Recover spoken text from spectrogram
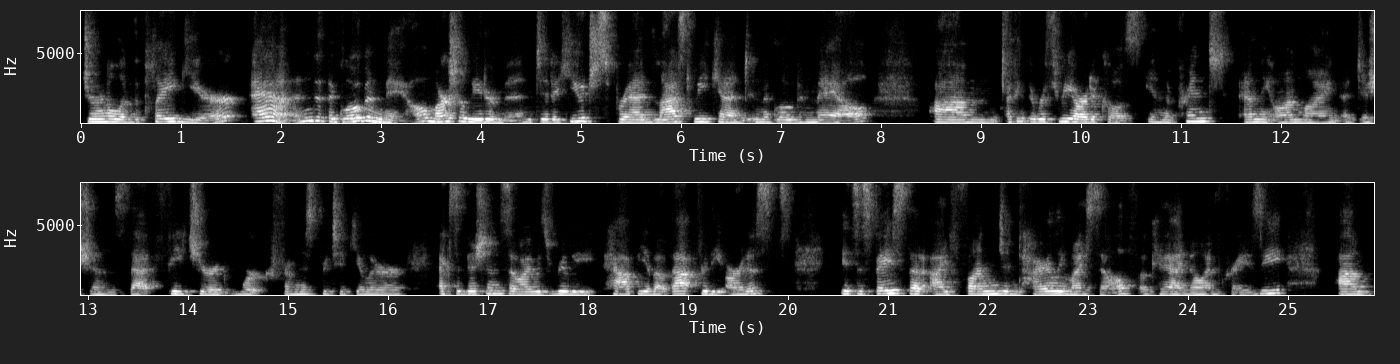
Journal of the Plague Year. And the Globe and Mail, Marsha Lederman did a huge spread last weekend in the Globe and Mail. Um, I think there were three articles in the print and the online editions that featured work from this particular exhibition. So I was really happy about that for the artists. It's a space that I fund entirely myself. Okay, I know I'm crazy. Um,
